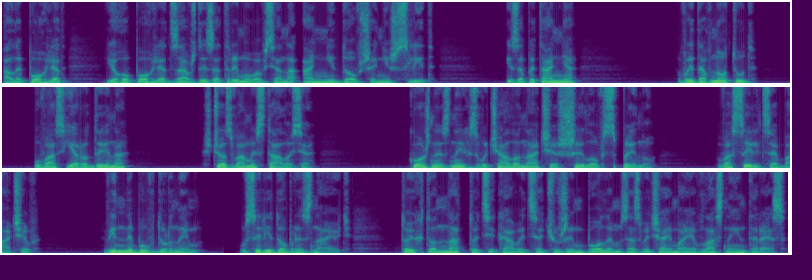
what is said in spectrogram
Але погляд, його погляд завжди затримувався на Анні довше, ніж слід. І запитання «Ви давно тут? У вас є родина? Що з вами сталося?» Кожне з них звучало, наче шило в спину. Василь це бачив. Він не був дурним. У селі добре знають. Той, хто надто цікавиться чужим болем, зазвичай має власний інтерес.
